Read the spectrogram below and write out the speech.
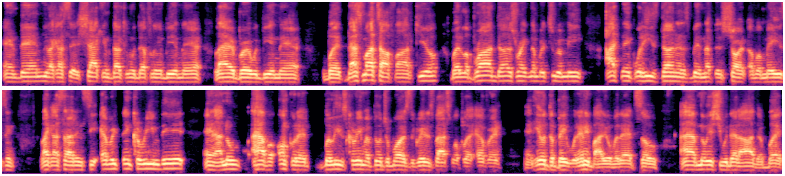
And then, like I said, Shaq and Duncan would definitely be in there. Larry Bird would be in there. But that's my top five, kill. But LeBron does rank number two to me. I think what he's done has been nothing short of amazing. Like I said, I didn't see everything Kareem did, and I know I have an uncle that believes Kareem Abdul-Jabbar is the greatest basketball player ever, and he'll debate with anybody over that. So I have no issue with that either. But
